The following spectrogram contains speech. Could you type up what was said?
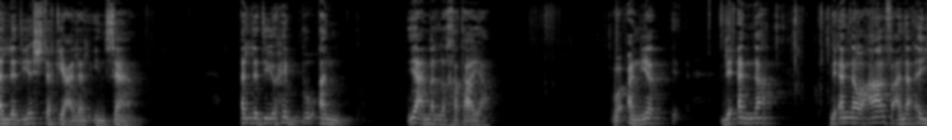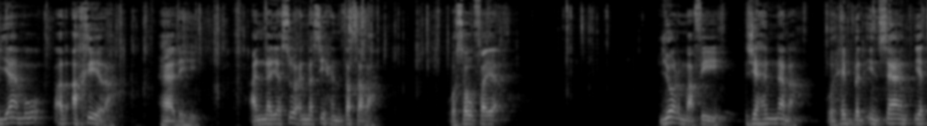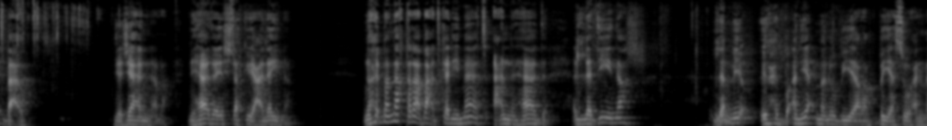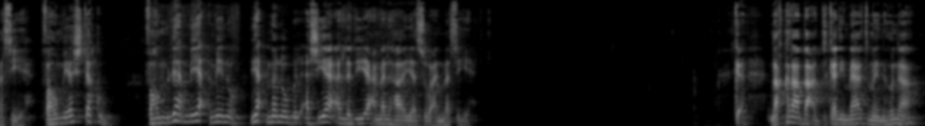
الذي يشتكي على الإنسان الذي يحب أن يعمل الخطايا. وأن ي... لأن لأنه عارف عن أيامه الأخيرة هذه أن يسوع المسيح انتصر وسوف يرمى في جهنم ويحب الإنسان يتبعه لجهنم. لهذا يشتكي علينا. نحب نقرأ بعض كلمات عن هذا الذين لم يحبوا أن يأمنوا برب يسوع المسيح. فهم يشتكوا. فهم لم يأمنوا يأمنوا بالأشياء التي يعملها يسوع المسيح. نقرأ بعض كلمات من هنا.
